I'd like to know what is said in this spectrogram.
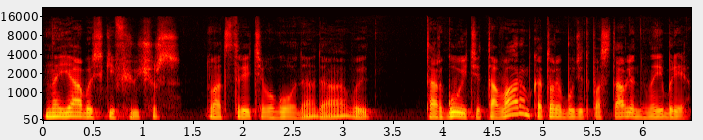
ноябрьский фьючерс 23 года, да, вы торгуете товаром, который будет поставлен в ноябре.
